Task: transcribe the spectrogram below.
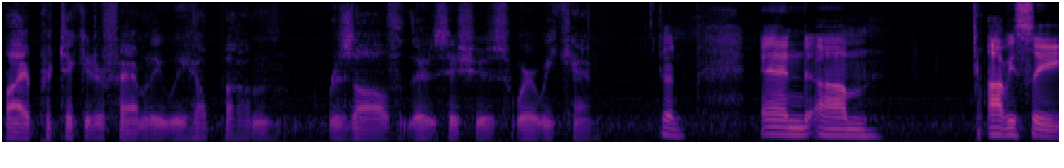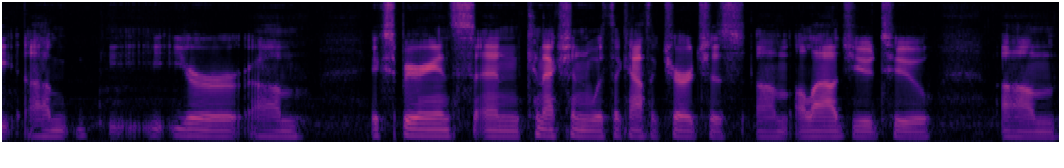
by a particular family, we help um, resolve those issues where we can. Good. And um, obviously, um, y- your um, experience and connection with the Catholic Church has um, allowed you to um,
